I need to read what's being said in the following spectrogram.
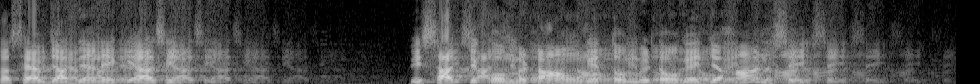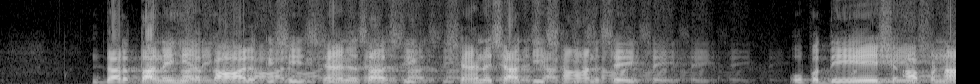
ਤਾਂ ਸਾਹਿਬਜ਼ਾਦਿਆਂ ਨੇ ਕਿਹਾ ਸੀ ਵੀ ਸੱਚ ਕੋ ਮਿਟਾਓਗੇ तो मिटोगे जहान से डरता नहीं अकाल किसी शहनशाह शहनशाह की शान से उपदेश अपना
